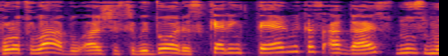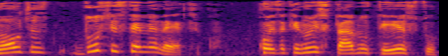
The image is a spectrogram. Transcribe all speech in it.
Por outro lado, as distribuidoras querem térmicas a gás nos moldes do sistema elétrico, coisa que não está no texto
